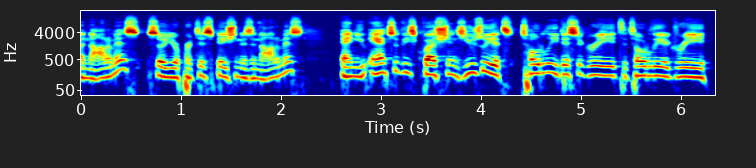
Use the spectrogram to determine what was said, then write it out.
anonymous, so your participation is anonymous, and you answer these questions. Usually, it's totally disagree to totally agree,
